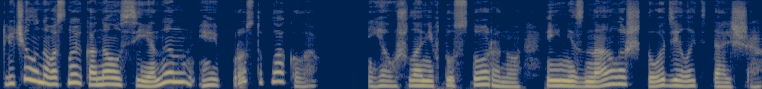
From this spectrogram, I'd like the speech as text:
включила новостной канал CNN и просто плакала. Я ушла не в ту сторону и не знала, что делать дальше.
